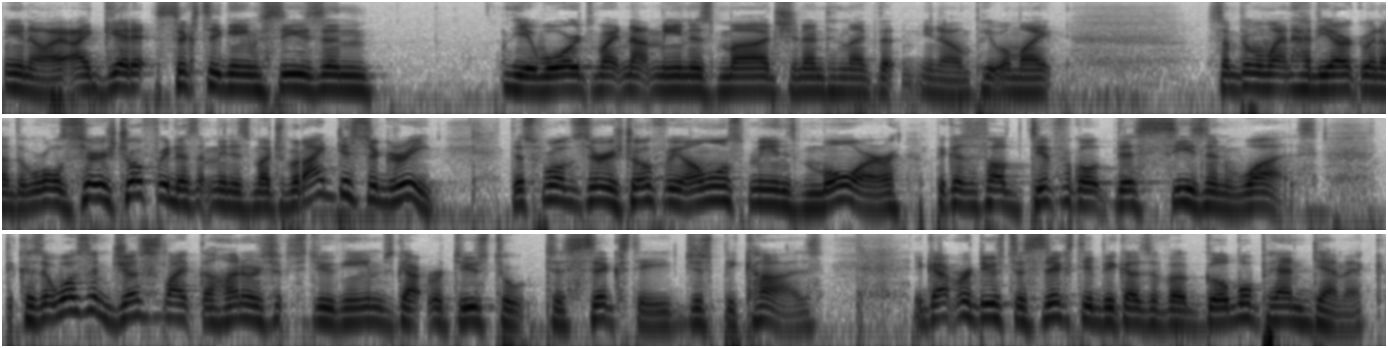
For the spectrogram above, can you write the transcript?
you know, I, I get it, 60-game season. The awards might not mean as much, and anything like that. You know, people might some people might have the argument of the World Series trophy doesn't mean as much, but I disagree. This World Series trophy almost means more because of how difficult this season was. Because it wasn't just like 162 games got reduced to, to 60 just because. It got reduced to 60 because of a global pandemic.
